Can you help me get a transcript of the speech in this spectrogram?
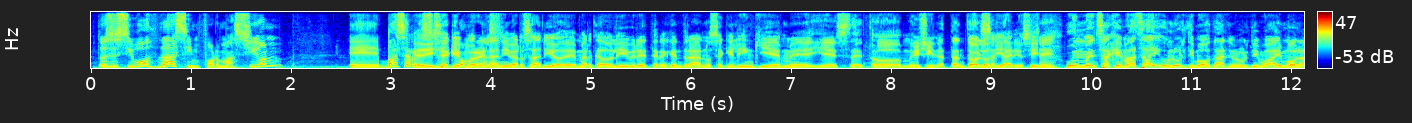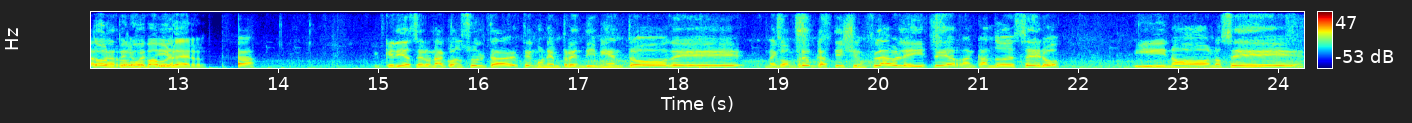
Entonces, si vos das información, eh, vas a Que recibir dice que por el aniversario de Mercado Libre tenés que entrar a no sé qué link y es, me, y es eh, todo mentira. Están todos los diarios, sí. Sí. Un mensaje más hay, un último, dale, un último. Hay un montón, perro, pero va a día. volver. Quería hacer una consulta. Tengo un emprendimiento de. Me compré un castillo inflable y estoy arrancando de cero. Y no, no sé,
